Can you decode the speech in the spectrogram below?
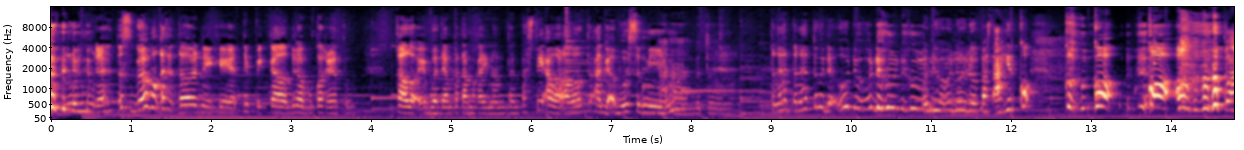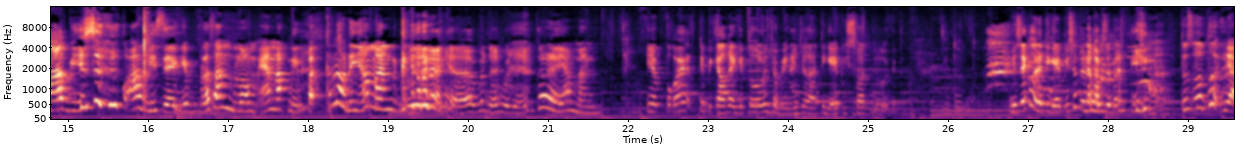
lumrah terus gue mau kasih tau nih kayak tipikal drama Korea tuh. Kalau eh buat yang pertama kali nonton pasti awal-awal tuh agak bosenin uh -uh, ah, ah, betul. Tengah-tengah tuh udah udah udah udah udah. Udah udah pas akhir kok kok? kok kok? Kok habis? Kok habis ya? Gitu perasaan belum enak nih. Pak karena udah nyaman. Ya iya, kan iya benar benar kan udah nyaman. Ya pokoknya tipikal kayak gitu lo cobain aja lah tiga episode dulu gitu biasanya kalau udah tiga episode udah nggak bisa berhenti. Terus lo tuh ya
